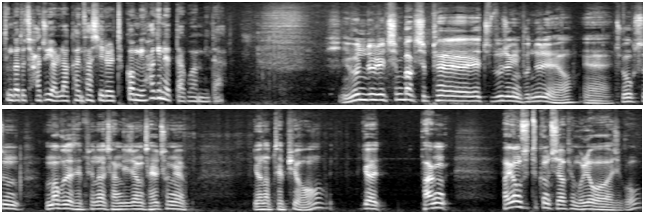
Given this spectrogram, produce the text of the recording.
등과도 자주 연락한 사실을 특검이 확인했다고 합니다. 이분들이 친박 집회의 주도적인 분들이에요. 예. 주옥순 엄마부대 대표나 장기정 자유청년 연합 대표. 그러니까 방 박영수 특검 집 앞에 몰려가가지고.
